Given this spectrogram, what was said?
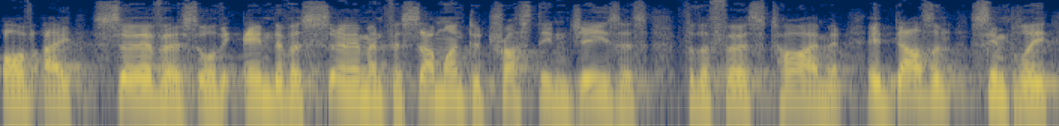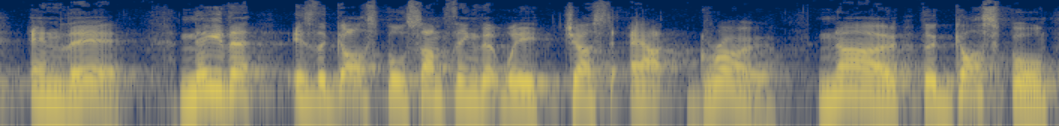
of a service or the end of a sermon for someone to trust in Jesus for the first time. It, it doesn't simply end there. Neither is the gospel something that we just outgrow. No, the gospel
